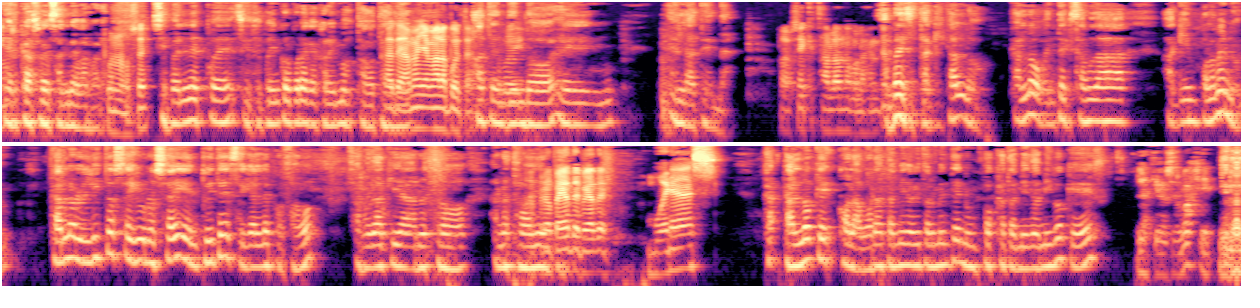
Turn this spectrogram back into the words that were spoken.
que es el caso de Sangre Bárbara. Pues no lo sé. Si después, si se puede incorporar que ahora mismo está otra Espérate, vamos a llamar a la puerta. atendiendo en, en la tienda. Para ver que está hablando con la gente. Hombre, si está aquí Carlos. Carlos, vente que saluda aquí por lo menos. Carlos Lito 616 en Twitter, seguirle por favor. Saluda aquí a nuestro a nuestro Pero oyente. pégate, pégate. Buenas. Ca- Carlos que colabora también habitualmente en un podcast también amigo que es. La Tierra Salvaje. Dile,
